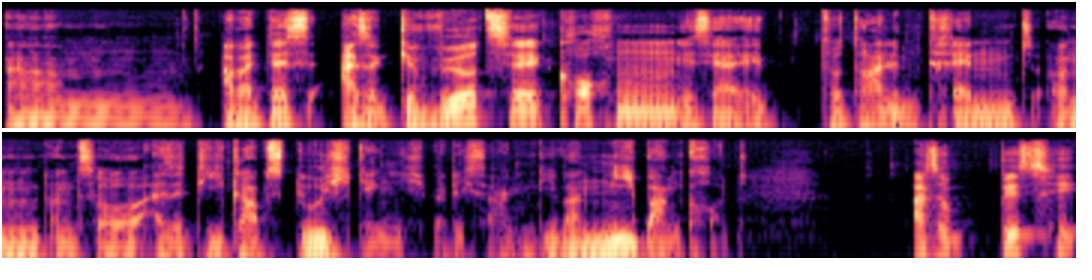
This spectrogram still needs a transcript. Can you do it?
Ähm, aber das, also Gewürze, Kochen ist ja total im Trend und, und so. Also die gab es durchgängig, würde ich sagen. Die waren nie bankrott. Also bisher,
